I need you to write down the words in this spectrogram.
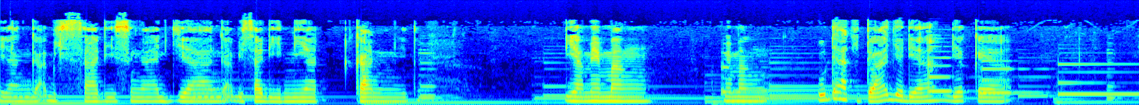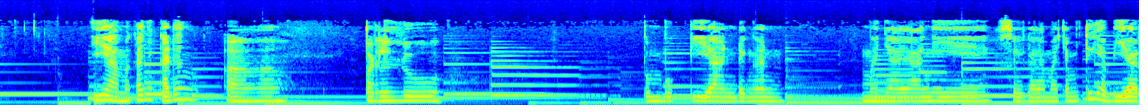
yang nggak bisa disengaja nggak bisa diniatkan gitu. Ya memang memang udah gitu aja dia dia kayak iya makanya kadang uh, perlu pembuktian dengan menyayangi segala macam itu ya biar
